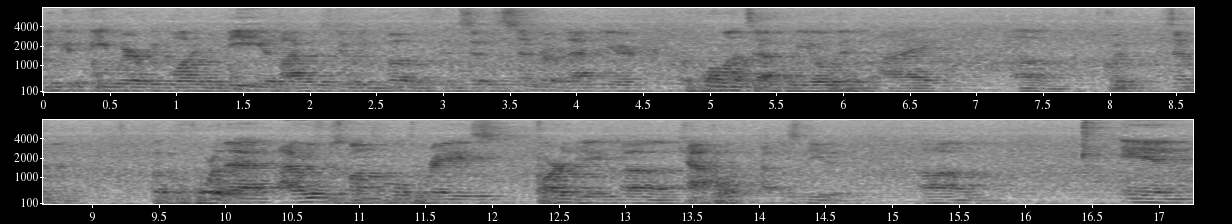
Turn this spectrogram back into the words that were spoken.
we could be where we wanted to be if I was doing both. And so December of that year, or four months after we opened, I um, quit Zimmerman. But before that, I was responsible to raise part of the uh, capital that was needed. Um, and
